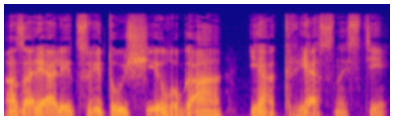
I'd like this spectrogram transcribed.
озаряли цветущие луга и окрестности.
